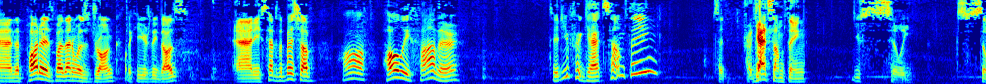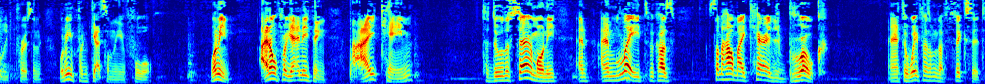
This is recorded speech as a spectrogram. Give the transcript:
And the Puritz by then was drunk, like he usually does. And he said to the bishop, Oh, Holy Father, did you forget something? I said, Forget something? You silly, silly person. What do you mean forget something, you fool? What do you mean? I don't forget anything. I came to do the ceremony and I'm late because somehow my carriage broke. And I had to wait for someone to fix it.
